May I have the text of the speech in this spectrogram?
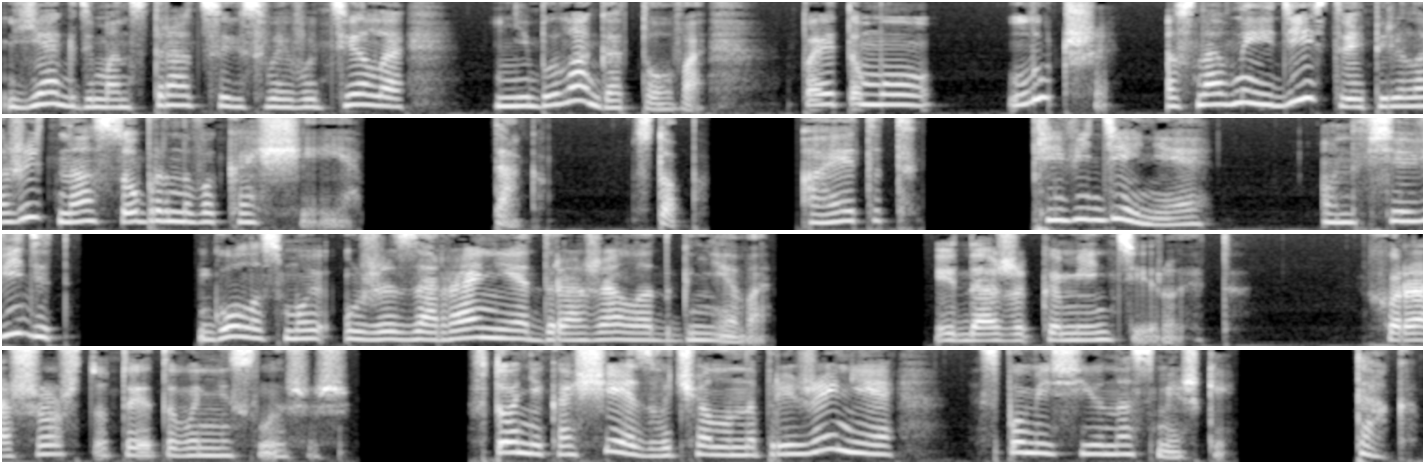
Я к демонстрации своего тела не была готова, поэтому лучше основные действия переложить на собранного кощея. Так, стоп. А этот привидение, он все видит? Голос мой уже заранее дрожал от гнева. И даже комментирует. Хорошо, что ты этого не слышишь. В тоне Кощея звучало напряжение с помесью насмешки. «Так,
